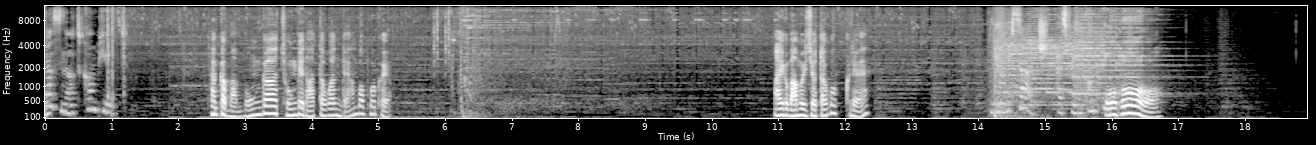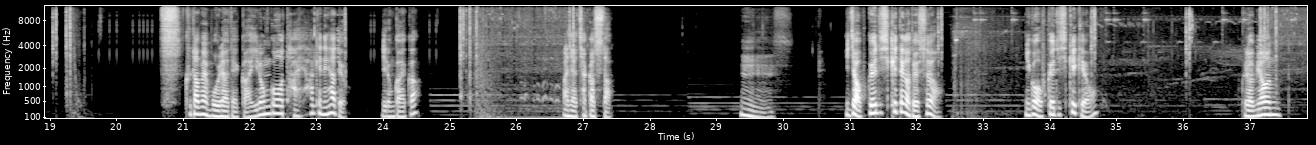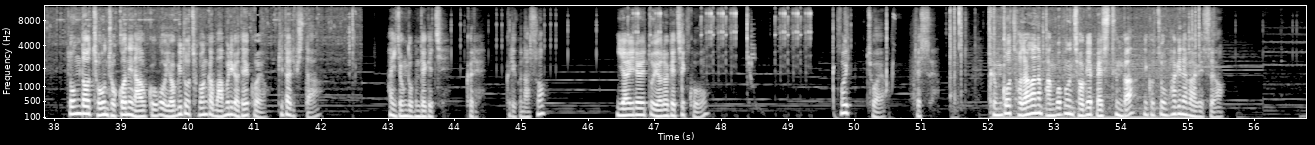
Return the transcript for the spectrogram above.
잠깐만 뭔가 좋은 게 나왔다고 하는데 한번 볼까요? 아 이거 마무리 지었다고? 그래. 오호. 그 다음에 뭘 해야 될까? 이런 거 다 하긴 해야 돼요. 이런 거 할까? 아니야, 잠깐 스탑. 음. 이제 업그레이드 시킬 때가 됐어요. 이거 업그레이드 시킬게요. 그러면 좀 더 좋은 조건이 나올 거고 여기도 조만간 마무리가 될 거예요. 기다립시다. 한 이 정도면 되겠지. 그래. 그리고 나서 이 아이를 또 여러 개 찍고 호잇 좋아요 됐어요 금고 저장하는 방법은 저게 베스트인가? 이거 좀 확인해 봐야겠어요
